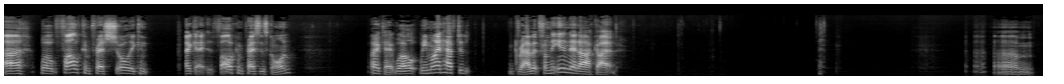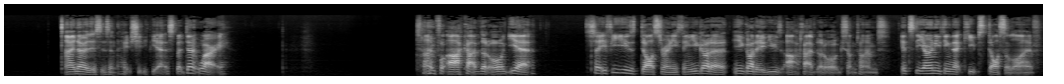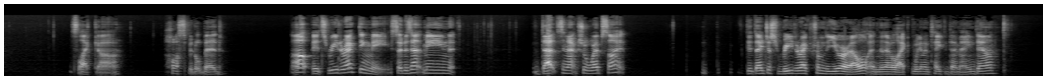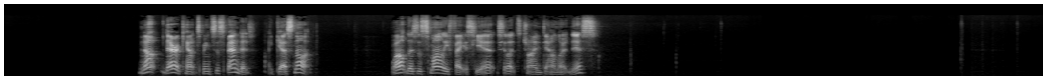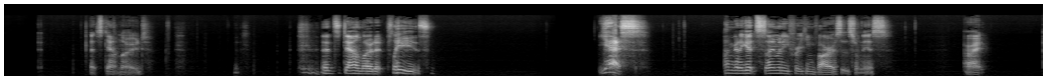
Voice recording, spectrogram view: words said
Uh, well, file compress surely can... Okay, file compress is gone. Okay, well, we might have to grab it from the Internet Archive. Um, I know this isn't HTTPS, but don't worry. Time for archive.org. Yeah. So if you use DOS or anything, you gotta you gotta use archive.org sometimes. It's the only thing that keeps DOS alive. It's like a hospital bed. Oh, it's redirecting me. So does that mean that's an actual website? Did they just redirect from the URL and then they were like, we're going to take the domain down? No, their account's been suspended. I guess not. Well, there's a smiley face here, so let's try and download this. Let's download. let's download it, please. Yes! I'm gonna get so many freaking viruses from this. Alright.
